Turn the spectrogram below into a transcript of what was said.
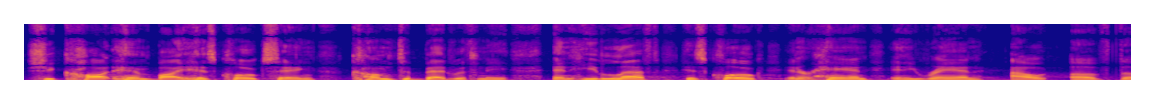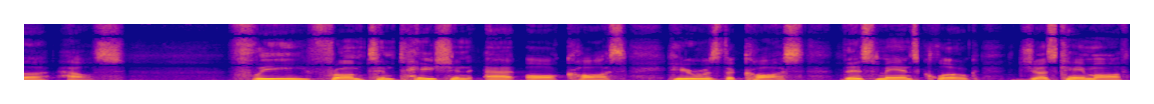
She caught him by his cloak, saying, Come to bed with me. And he left his cloak in her hand and he ran out of the house. Flee from temptation at all costs. Here was the cost. This man's cloak just came off.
